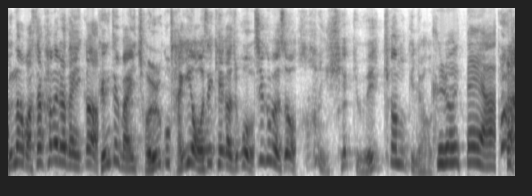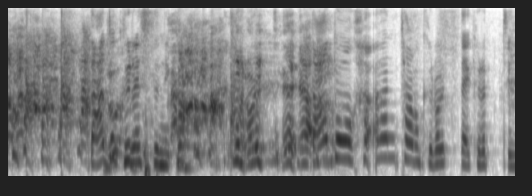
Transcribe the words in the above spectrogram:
누나가 막상 카메라 다니까 굉장히 많이 절고 자기가 어색해가지고 찍으면서 아 이 새끼 왜 이렇게 안 웃기냐 그럴 때야. 나도 그랬으니까. 그럴 때야 나도 하- 한참 그럴 때 그랬지.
